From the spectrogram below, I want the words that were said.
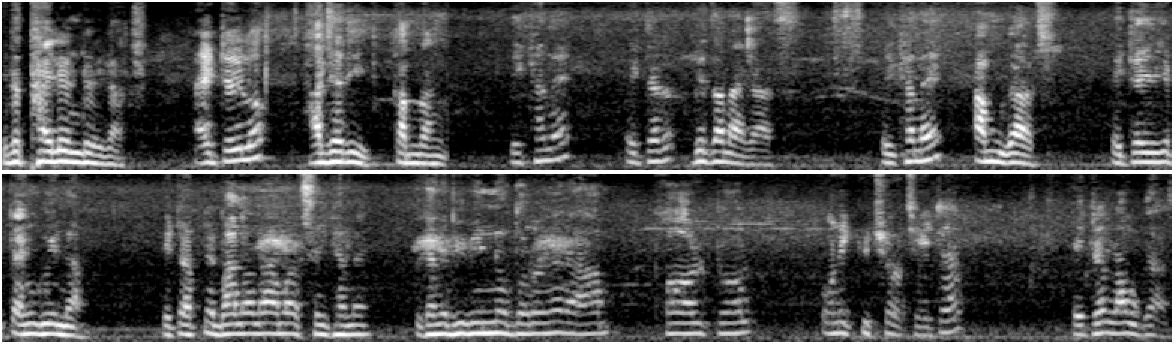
এটা থাইল্যান্ডের গাছ। আর এটা হলো হাজারি কামরাঙা। এখানে এটার বেদানা গাছ। এখানে আম গাছ। এটা এই যে প্যাঙ্গুইন আম। এটা আপনি বানানা আম আছে এখানে। এখানে বিভিন্ন ধরনের আম, ফল, টল, অনেক কিছু আছে। এটা এটা লাউ গাছ।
